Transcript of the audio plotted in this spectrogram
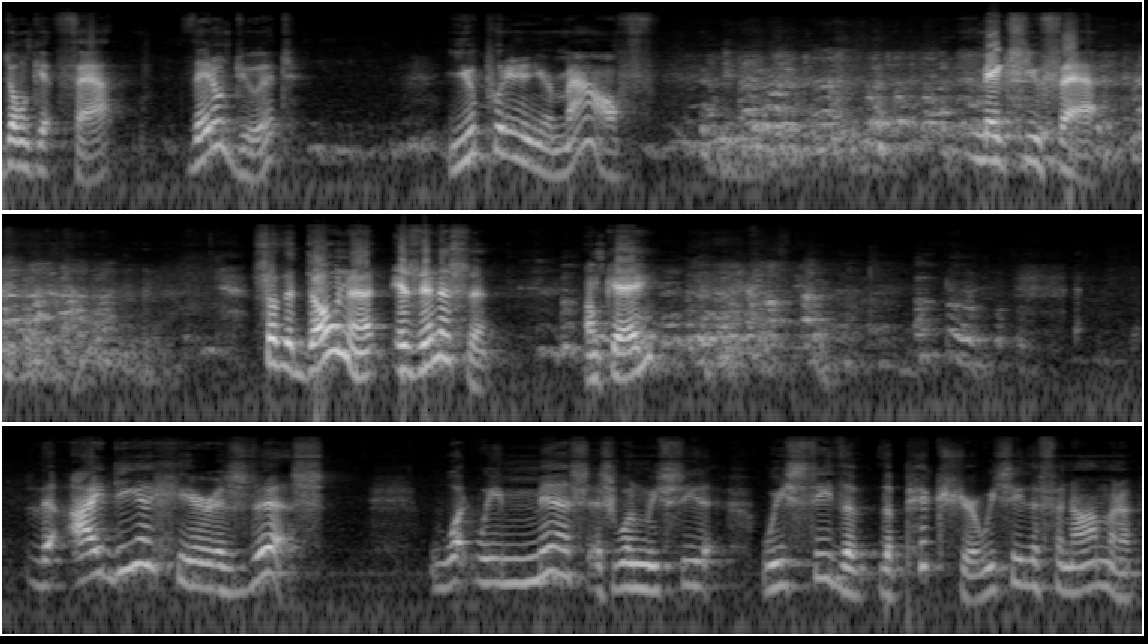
don't get fat. They don't do it. You put it in your mouth makes you fat. So the donut is innocent, okay? The idea here is this what we miss is when we see we see the, the picture, we see the phenomena,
